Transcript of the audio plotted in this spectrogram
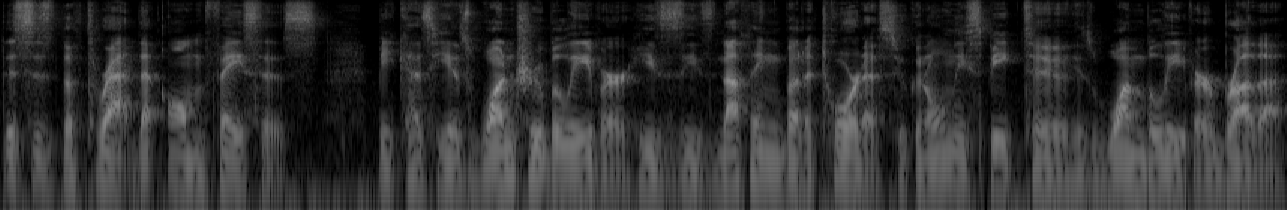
this is the threat that Om faces because he is one true believer. He's he's nothing but a tortoise who can only speak to his one believer brother.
